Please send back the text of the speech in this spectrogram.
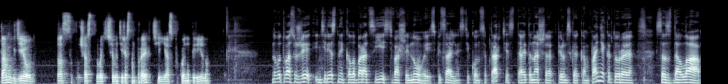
там, где удастся участвовать в интересном проекте, я спокойно перееду. Ну вот у вас уже интересные коллаборации есть в вашей новой специальности Concept Artist. Да, это наша пермская компания, которая создала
